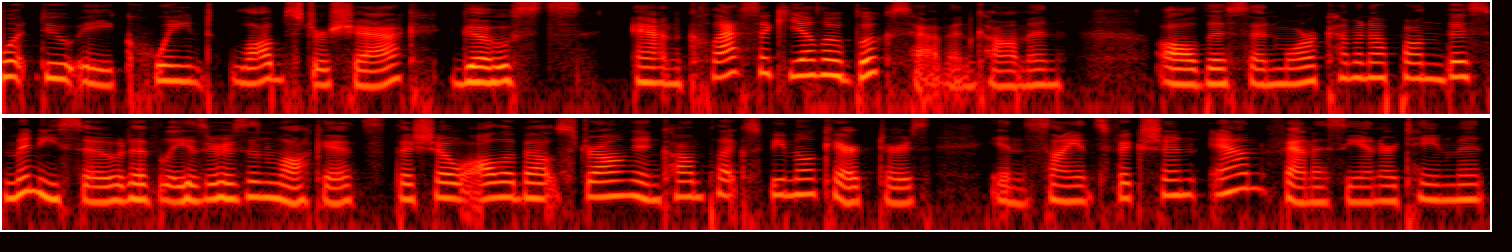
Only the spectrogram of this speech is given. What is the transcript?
What do a quaint lobster shack, ghosts, and classic yellow books have in common? All this and more coming up on this mini-sode of Lasers and Lockets, the show all about strong and complex female characters in science fiction and fantasy entertainment.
